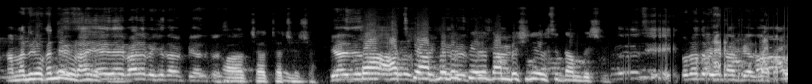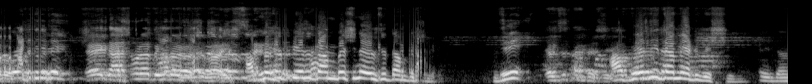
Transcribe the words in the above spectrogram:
আমাদের ওখানে এই রসুন যাই- এই আছে। ভাড়া বেশি দামে পেঁয়াজ বেচে। আচ্ছা আচ্ছা আচ্ছা আচ্ছা। পেঁয়াজ তা আজকে আপনাদের পেঁয়াজের দাম বেশি না এলসির দাম বেশি? তোমরা তো বেশি দামে পেঁয়াজ বিক্রি করো। এই কাস্টমাররা বেশি দামে বেচে ভাই। আপনাদের পেঁয়াজের দাম বেশি না এলসির দাম বেশি? জি। এলসি আপনাদের দাম একটু বেশি। এই দাম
